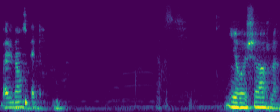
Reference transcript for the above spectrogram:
Bah, je vais en spec. Merci. Il recharge là.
